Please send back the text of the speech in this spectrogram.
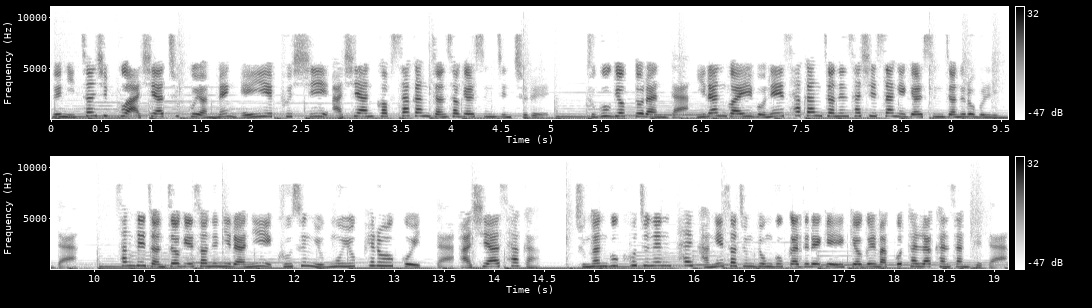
는 2019 아시아 축구연맹 AFC 아시안컵 4강 전 서결승 진출을 두고 격돌한다. 이란과 일본의 4강전은 사실상 의결승전으로 불린다. 상대 전적에서는 이란이 9승 6무 6패로 웃고 있다. 아시아 4강. 중한국 호주는 8강에서 중동 국가들에게 일격을 맞고 탈락한 상태다.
